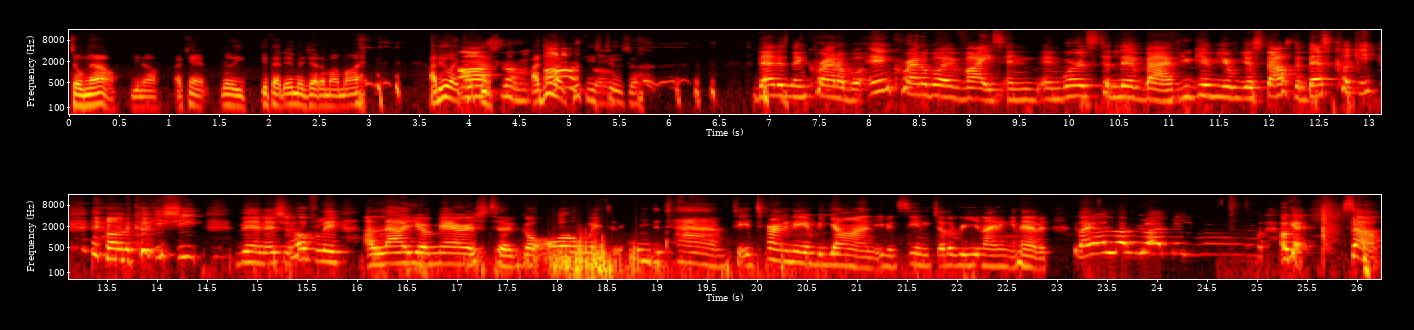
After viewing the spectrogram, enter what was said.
till now. You know, I can't really get that image out of my mind. I do like cookies. Awesome. I do like cookies too. So. That is incredible. Incredible advice and, and words to live by. If you give your, your spouse the best cookie on the cookie sheet, then it should hopefully allow your marriage to go all the way to the end of time, to eternity and beyond, even seeing each other reuniting in heaven. Be like, I love you, I miss you. Okay, so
